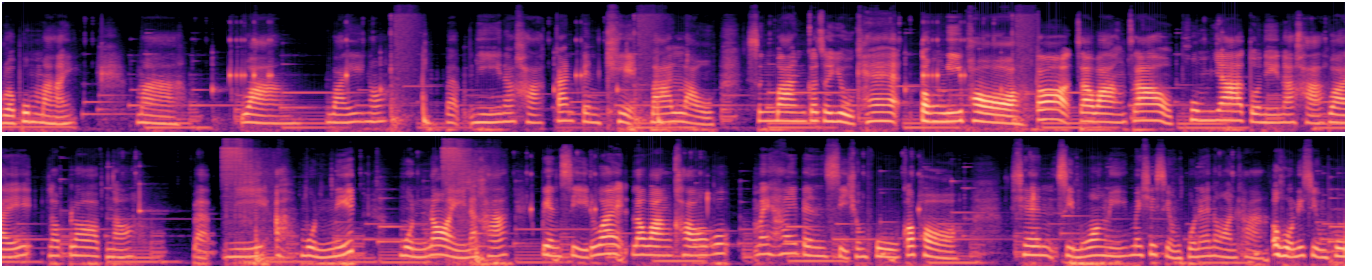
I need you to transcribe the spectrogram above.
รั้วพุ่มไม้ มา วางไว้เนาะแบบนี้นะคะกั้นเป็นเขตบ้านเรา ซึ่งบ้านก็จะอยู่แค่ตรงนี้พอ ก็จะวางเจ้าพุ่มหญ้าตัวนี้นะคะ ไว้รอบๆเนาะแบบนี้อะหมุนนิด หมุนหน่อยนะคะ เปลี่ยนสีด้วยระวังเขาไม่ให้เป็นสีชมพูก็พอ เช่น สีม่วงนี้ไม่ใช่สีชมพูแน่นอนค่ะ โอ้โห นี่สีชมพู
